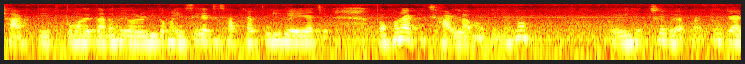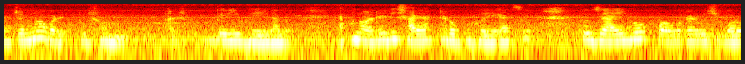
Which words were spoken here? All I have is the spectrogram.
ছাড়তে। তোমাদের দাদাভাই অলরেডি তখন এসে গেছে সাতটা কুড়ি হয়ে গেছে। তখন আর কি ছাড়লাম ওকে, জানো? তো এই হচ্ছে ব্যাপার। তো যার জন্য আবার একটু সম আর দেরি হয়ে গেল। এখন অলরেডি সাড়ে আটটার ওপর হয়ে গেছে। তো যাই হোক পর্বটার বেশি বড়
